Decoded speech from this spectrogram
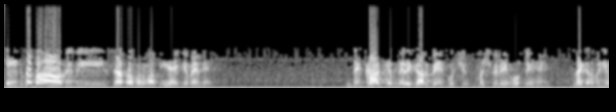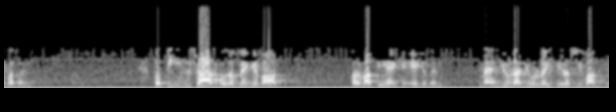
ایک دفعہ بی بی صاحبہ فرماتی ہے کہ میں نے دیکھا کہ میرے گھر میں کچھ مشورے ہوتے ہیں، لیکن مجھے پتہ نہیں۔ تو تین سال گزرنے کے بعد فرماتی ہے کہ ایک دن میں جھولا جھول رہی تھی، رسی باندھ کے،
